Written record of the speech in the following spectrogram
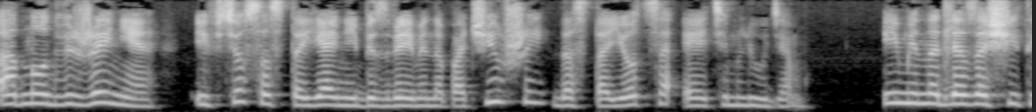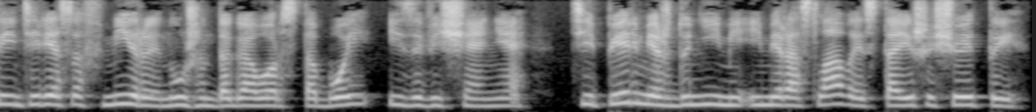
Одно движение, и все состояние безвременно почившей достается этим людям. Именно для защиты интересов мира нужен договор с тобой и завещание. Теперь между ними и Мирославой стоишь еще и ты,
